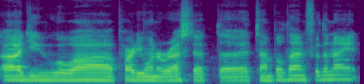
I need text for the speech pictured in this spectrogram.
Uh, do you uh, party want to rest at the temple then for the night,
